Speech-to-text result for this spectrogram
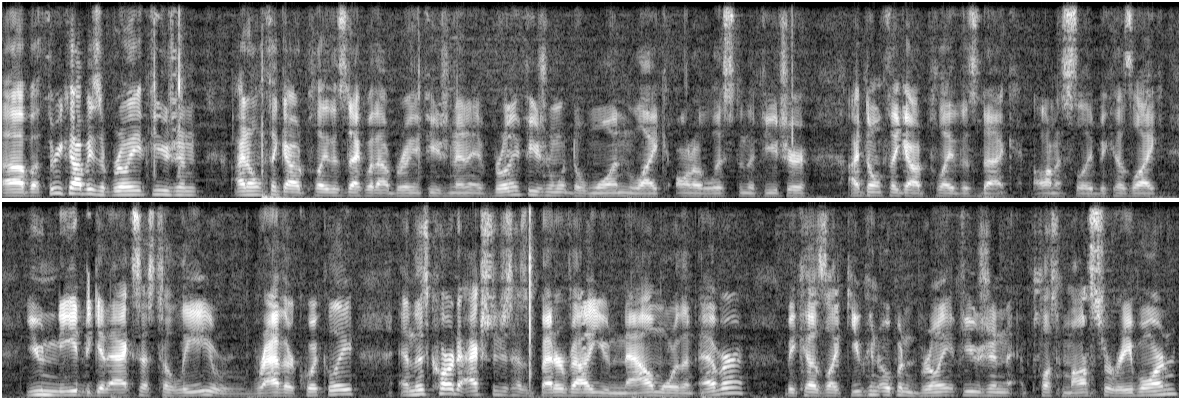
Uh, but three copies of Brilliant Fusion. I don't think I would play this deck without Brilliant Fusion in it. If Brilliant Fusion went to one, like, on a list in the future, I don't think I would play this deck, honestly, because, like, you need to get access to Lee rather quickly, and this card actually just has better value now more than ever, because, like, you can open Brilliant Fusion plus Monster Reborn,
